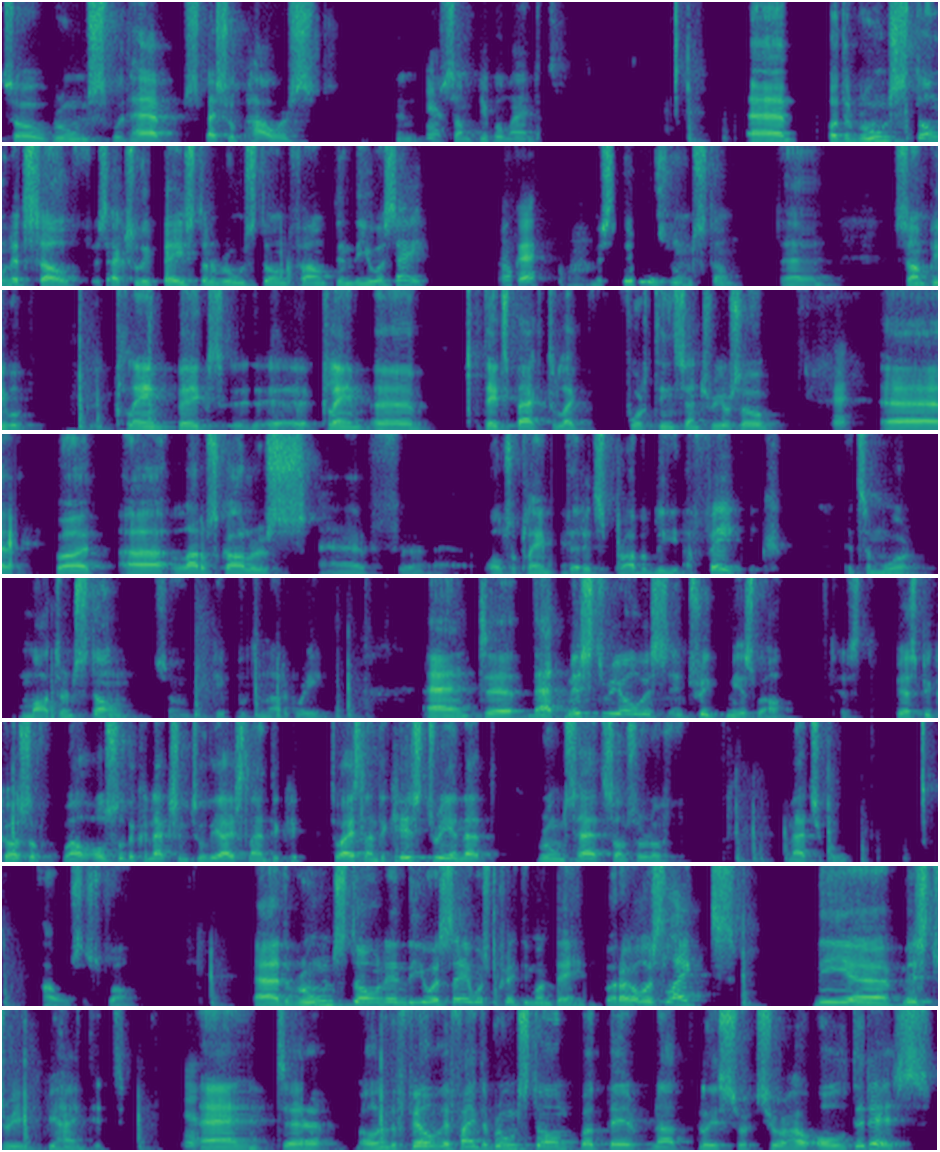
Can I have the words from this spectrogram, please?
So runes would have special powers in Yeah. some people might. Um, but the rune stone itself is actually based on a rune stone found in the USA, Okay. mysterious rune stone. And some people claim bakes, uh, uh, claim uh, dates back to like 14th century or so. Okay. Uh, but uh, a lot of scholars have uh, also claimed that it's probably a fake. It's a more modern stone, so people do not agree. And uh, that mystery always intrigued me as well, just just because of well, also the connection to the Icelandic to Icelandic history, and that runes had some sort of magical powers as well. Uh, the rune stone in the USA was pretty mundane, but I always liked the uh, mystery behind it. Yeah. And uh, well, in the film, they find the rune stone, but they're not really su- sure how old it is.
